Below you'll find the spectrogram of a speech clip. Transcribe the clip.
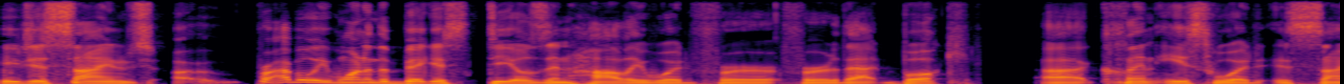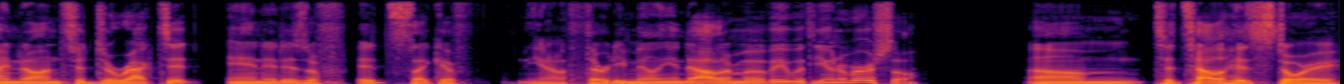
He just signed uh, probably one of the biggest deals in Hollywood for for that book. Uh, Clint Eastwood is signed on to direct it, and it is a it's like a you know thirty million dollar movie with Universal um, to tell his story,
